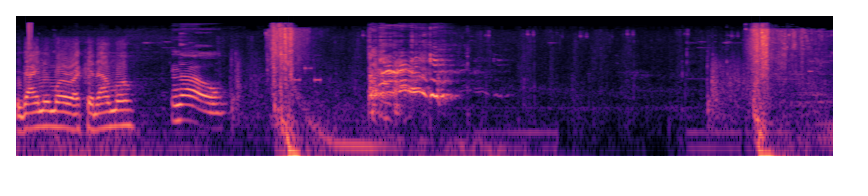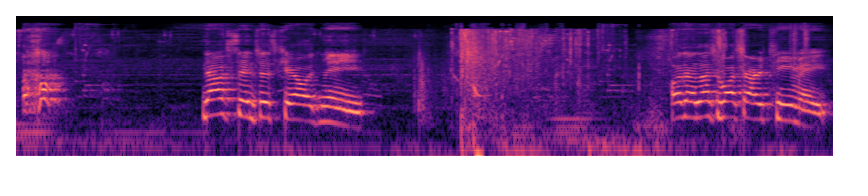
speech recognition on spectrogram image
You got any more rocket ammo? No. Now Sin just killed me. Hold on, let's watch our teammate.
